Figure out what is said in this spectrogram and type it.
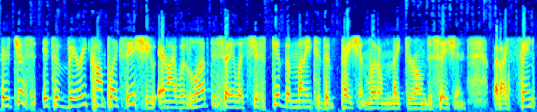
They're just it's a very complex issue and I would love to say let's just give the money to the patient and let them make their own decision. But I think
